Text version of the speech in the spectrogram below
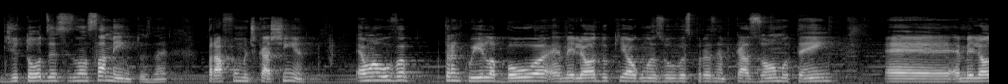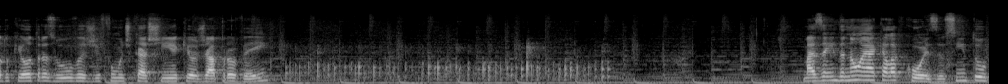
de todos esses lançamentos, né? Para fumo de caixinha, é uma uva tranquila, boa, é melhor do que algumas uvas, por exemplo, que a Zomo tem, é, é melhor do que outras uvas de fumo de caixinha que eu já provei. Mas ainda não é aquela coisa, eu sinto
